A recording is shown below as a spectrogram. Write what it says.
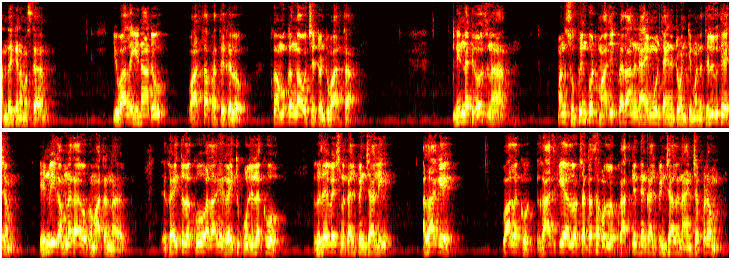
అందరికీ నమస్కారం. ఇవాళ ఈనాడు వార్తాపత్రికలో ప్రముఖంగా వచ్చినటువంటి వార్త. నిన్నటి రోజున మన సుప్రీంకోర్టు మాజీ ప్రధాన న్యాయమూర్తి అయినటువంటి మన తెలుగుతేజం ఎన్వి రమణ గారు ఒక మాట అన్నారు. రైతులకు అలాగే రైతు కూలీలకు రిజర్వేషన్ కల్పించాలి. అలాగే వాళ్ళకు రాజకీయాల్లో చట్టసభల్లో ప్రాతినిధ్యం కల్పించాలని ఆయన చెప్పడం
